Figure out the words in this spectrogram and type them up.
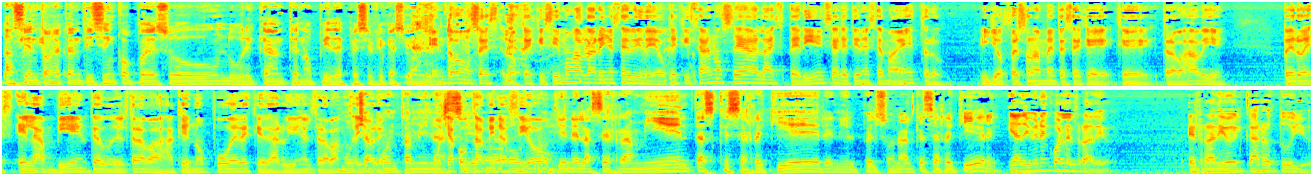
a 175 pesos un lubricante, no pide especificación. Entonces, lo que quisimos hablar en ese video, que quizás no sea la experiencia que tiene ese maestro, y yo personalmente sé que, que trabaja bien, pero es el ambiente donde él trabaja que no puede quedar bien el trabajo, mucha señores. contaminación. Mucha contaminación. No tiene las herramientas que se requieren y el personal que se requiere. Y adivinen cuál es el radio. El radio del carro tuyo.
